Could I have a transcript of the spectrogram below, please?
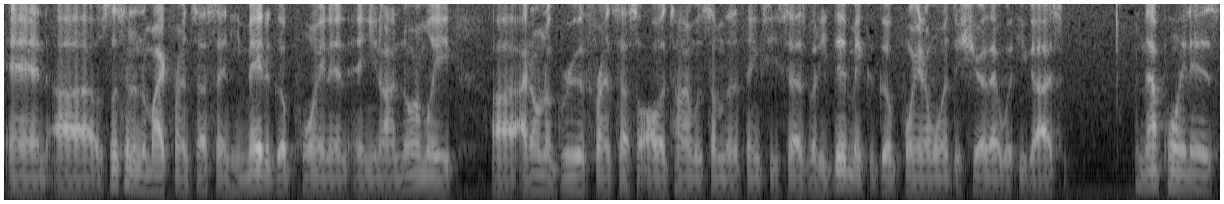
And uh, I was listening to Mike Francesa and he made a good point. And, and you know, I normally uh, I don't agree with Francesa all the time with some of the things he says, but he did make a good point. I wanted to share that with you guys. And that point is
